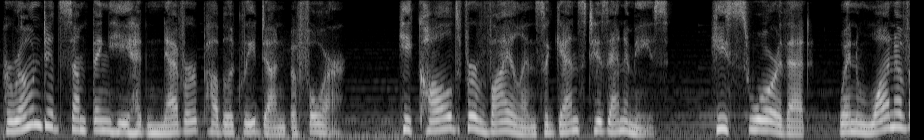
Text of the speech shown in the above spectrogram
Perón did something he had never publicly done before. He called for violence against his enemies. He swore that when one of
